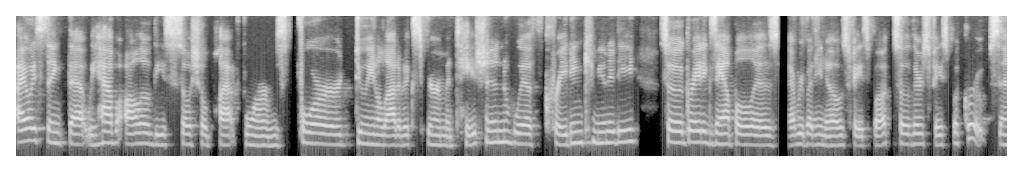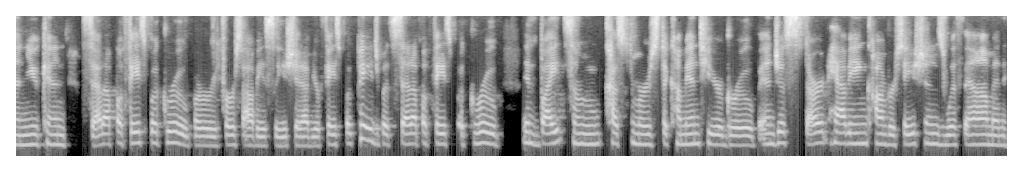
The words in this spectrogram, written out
I always think that we have all of these social platforms for doing a lot of experimentation with creating community. So, a great example is everybody knows Facebook. So, there's Facebook groups, and you can set up a Facebook group, or first, obviously, you should have your Facebook page, but set up a Facebook group, invite some customers to come into your group, and just start having conversations with them and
